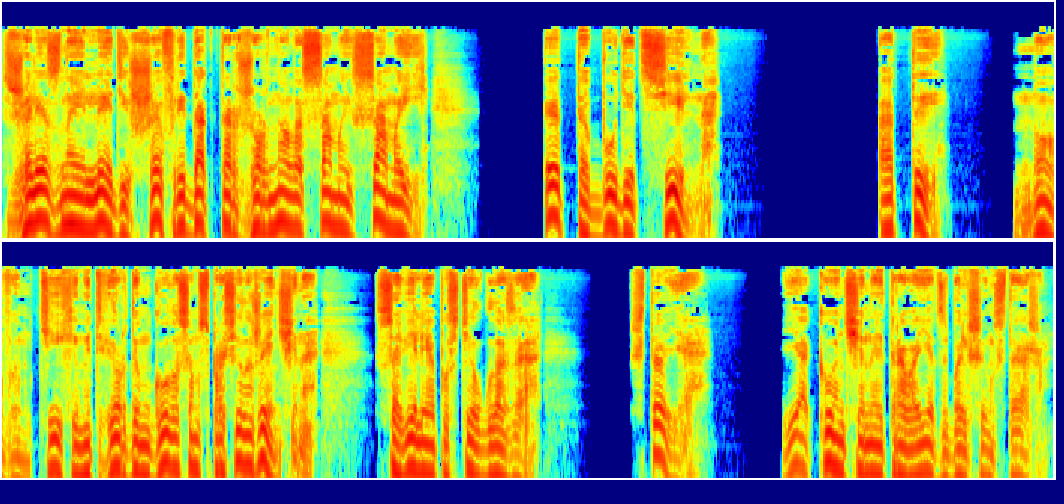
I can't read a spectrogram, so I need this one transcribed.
железная леди, шеф-редактор журнала «Самый-самый», это будет сильно. А ты? Новым, тихим и твердым голосом спросила женщина. Савелий опустил глаза. Что я? Я конченый травоед с большим стажем.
